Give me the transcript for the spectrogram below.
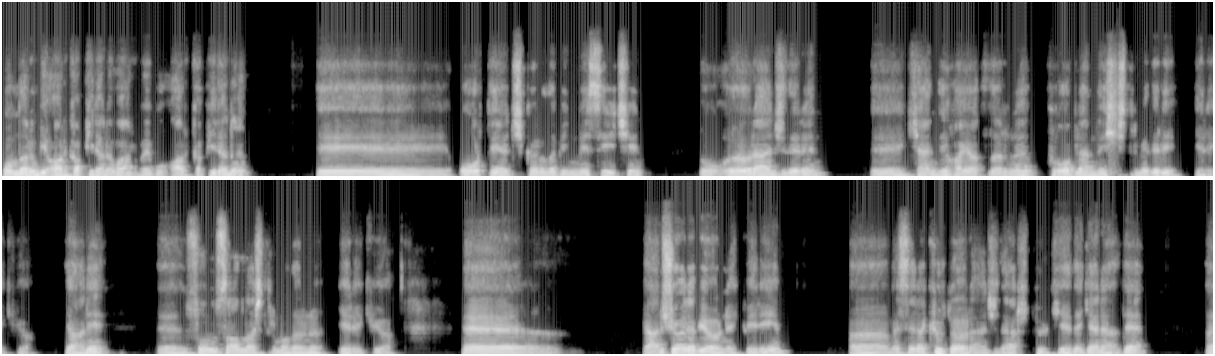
Onların bir arka planı var ve bu arka planı e, ortaya çıkarılabilmesi için o öğrencilerin e, kendi hayatlarını problemleştirmeleri gerekiyor. Yani e, sorunsallaştırmalarını gerekiyor. E, yani şöyle bir örnek vereyim. E, mesela Kürt öğrenciler Türkiye'de genelde e,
